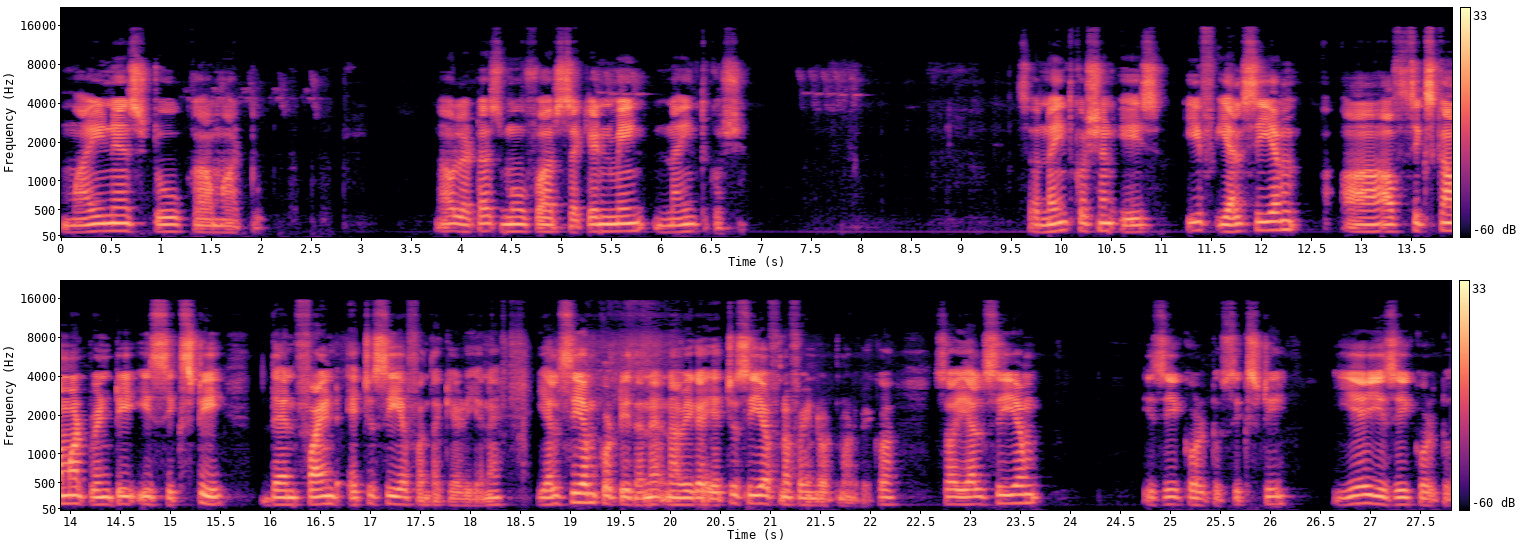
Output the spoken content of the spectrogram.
minus 2 comma 2 now let us move for second main ninth question so ninth question is if lcm uh, of 6 comma 20 is 60 then find H C F ಅಂತ ಕೇಳಿದ್ದೇನೆ. ಎಲ್ ಸಿ ಎಂ ಕೊಟ್ಟಿದ್ದಾನೆ. ನಾವೀಗ ಎಚ್ ಸಿ ಎಫ್ನ ಫೈಂಡ್ ಔಟ್ ಮಾಡಬೇಕು. So L C M is equal to sixty A is equal to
